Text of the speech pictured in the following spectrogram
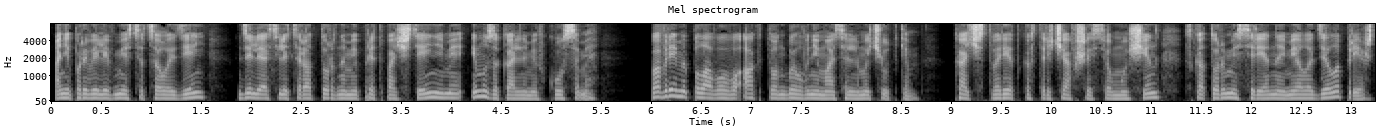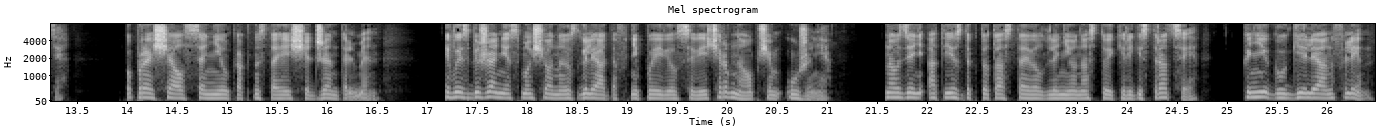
Они провели вместе целый день, делясь литературными предпочтениями и музыкальными вкусами. Во время полового акта он был внимательным и чутким. Качество, редко встречавшееся у мужчин, с которыми Сирена имела дело прежде. Попрощался Нил как настоящий джентльмен и во избежание смущенных взглядов не появился вечером на общем ужине. Но в день отъезда кто-то оставил для нее на стойке регистрации книгу Гиллиан Флинн.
